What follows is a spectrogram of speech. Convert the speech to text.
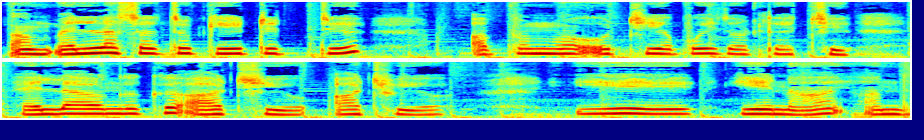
அம், எல்லா சத்தம் கேட்டுட்டு அப்புறமா உச்சியை போய் தொட்டுச்சு. எல்லாவங்களுக்கும் ஆட்சியோ ஆட்சியோ. ஏ ஏன்னா அந்த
